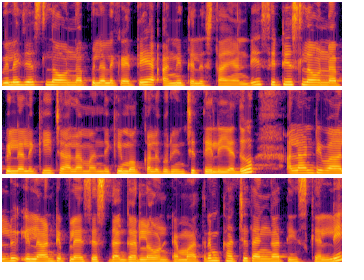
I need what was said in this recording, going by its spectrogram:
విలేజెస్లో ఉన్న పిల్లలకైతే అన్నీ తెలుస్తాయండి. సిటీస్లో ఉన్న పిల్లలకి చాలామందికి మొక్కల గురించి తెలియదు. అలాంటి వాళ్ళు ఇలాంటి ప్లేసెస్ దగ్గరలో ఉంటే మాత్రం ఖచ్చితంగా తీసుకెళ్ళి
